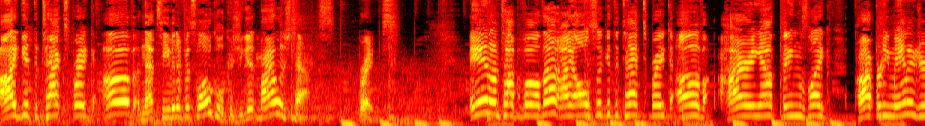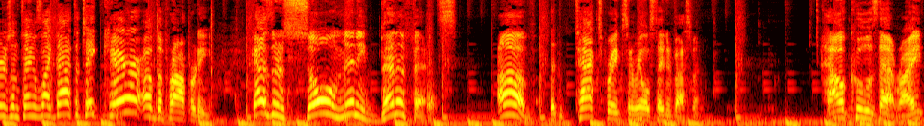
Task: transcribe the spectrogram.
I get the tax break of, and that's even if it's local, because you get mileage tax breaks. And on top of all that, I also get the tax break of hiring out things like property managers and things like that to take care of the property. Guys, there's so many benefits of the tax breaks in real estate investment. How cool is that, right?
